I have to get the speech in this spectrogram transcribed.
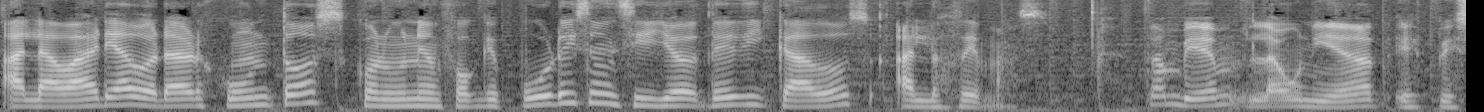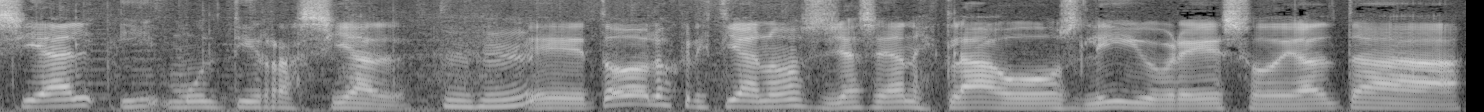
alabar y adorar juntos con un enfoque puro y sencillo dedicados a los demás. También la unidad especial y multirracial. Eh, todos los cristianos, ya sean esclavos, libres o de alta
